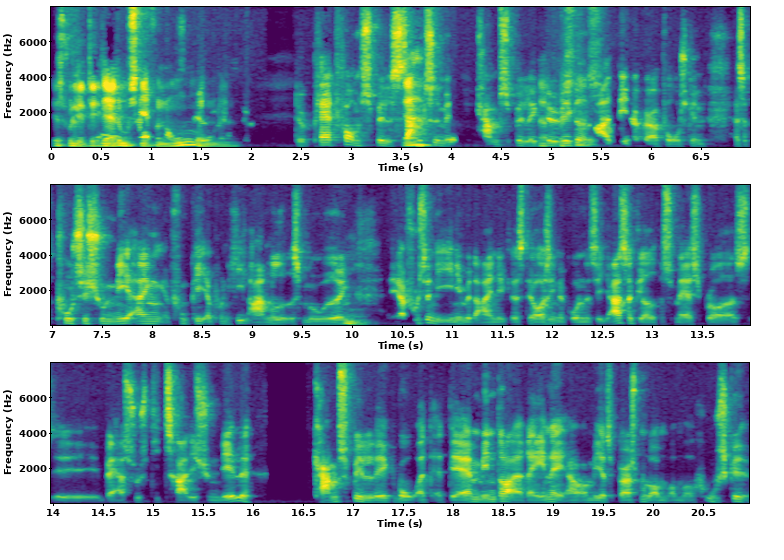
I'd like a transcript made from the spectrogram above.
Det er selvfølgelig, det, det er det måske for nogen, men... men det er jo platformspil samtidig med kampspil. Ikke? Ja, det er jo virkelig meget det, der gør forskellen. Altså positionering fungerer på en helt anderledes måde. Ikke? Mm. Jeg er fuldstændig enig med dig, Niklas. Det er også en af grundene til, at jeg er så glad for Smash Bros. Øh, versus de traditionelle kampspil, ikke? hvor at, at det er mindre arenaer og mere et spørgsmål om, om at huske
